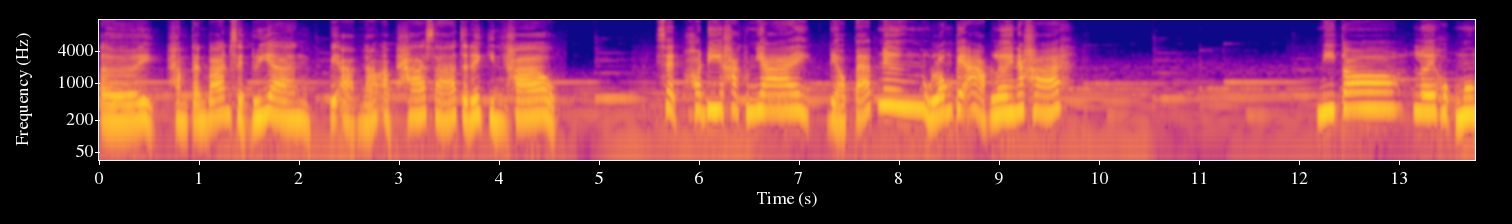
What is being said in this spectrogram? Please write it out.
เตยทำกันบ้านเสร็จหรือยัง ไปอาบน้ำอาบท่าซะจะได้กินข้าว เสร็จพอดีค่ะคุณยาย เดี๋ยวแป๊บหนึ่งหนูลงไปอาบเลยนะคะ นี่ก็เลยหกโมง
